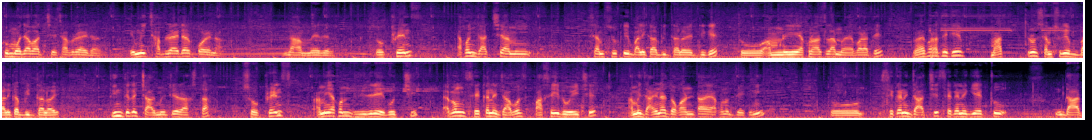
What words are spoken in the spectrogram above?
খুব মজা পাচ্ছে ছাপড়ি রাইডার। এমনি ছাপড়ি রাইডার পড়ে না। না, মেয়েদের। তো ফ্রেন্ডস এখন যাচ্ছে আমি শ্যামসুকি বালিকা বিদ্যালয়ের দিকে। তো আমি এখন আসলাম নয়াপাড়াতে। নয়াপাড়া থেকে মাত্র শ্যামসুকি বালিকা বিদ্যালয় তিন থেকে চার মিনিটের রাস্তা। সো ফ্রেন্ডস আমি এখন ধীরে ধীরে এগোচ্ছি এবং সেখানে যাব, পাশেই রয়েছে। আমি জানি না, দোকানটা এখনও দেখিনি। তো সেখানে যাচ্ছি, সেখানে গিয়ে একটু দাঁত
